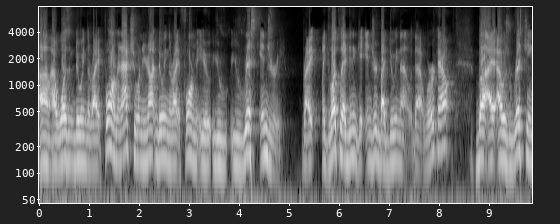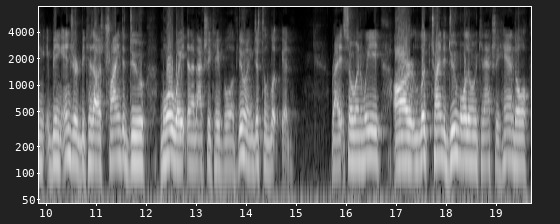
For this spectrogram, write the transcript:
um, i wasn't doing the right form. And actually when you're not doing the right form you you you risk injury right? Like luckily i didn't get injured by doing that that workout but I, I, was risking being injured because I was trying to do more weight than I'm actually capable of doing just to look good. Right? So when we are look trying to do more than we can actually handle,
